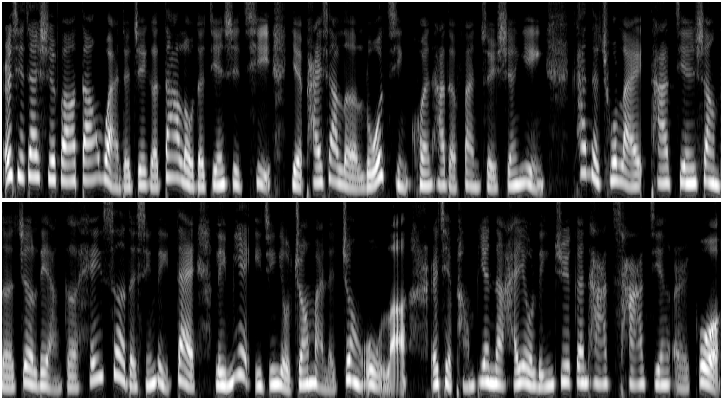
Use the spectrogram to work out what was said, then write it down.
而且在事发当晚的这个大楼的监视器也拍下了罗景坤他的犯罪身影，看得出来他肩上的这两个黑色的行李袋里面已经有装满了。重物了，而且旁边呢还有邻居跟他擦肩而过，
